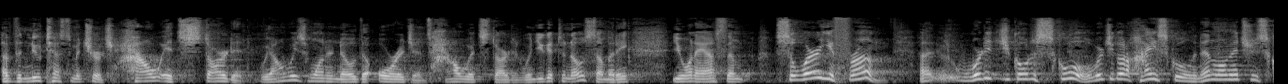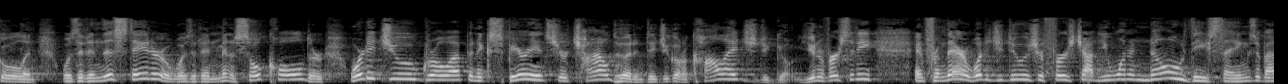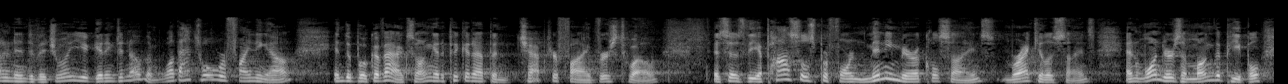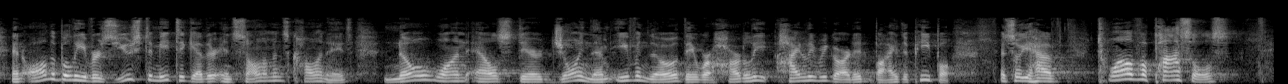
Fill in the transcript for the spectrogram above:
of the New Testament church, how it started. We always want to know the origins, how it started. When you get to know somebody, you want to ask them, so where are you from? Uh, where did you go to school? Where did you go to high school and elementary school? And was it in this state or was it in Minnesota cold? Or where did you grow up and experience your childhood? And did you go to college? Did you go to university? And from there, what did you do as your first job? You want to know these things about an individual. You're getting to know them. Well, that's what we're finding out in the book of Acts. So I'm going to pick it up in chapter 5, verse 12. It says, The apostles performed many miracle signs, miraculous signs, and wonders among the people, and all the believers used to meet together in Solomon's colonnades. No one else dared join them, even though they were hardly, highly regarded by the people. And so you have 12 apostles,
